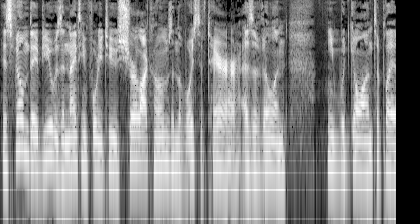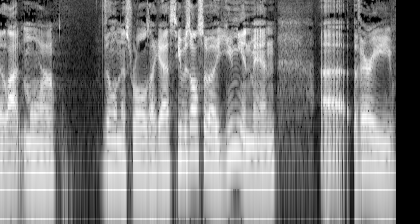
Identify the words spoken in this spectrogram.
His film debut was in 1942's Sherlock Holmes and the Voice of Terror as a villain. He would go on to play a lot more villainous roles, I guess. He was also a union man, uh, a very,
